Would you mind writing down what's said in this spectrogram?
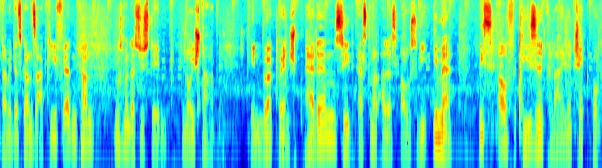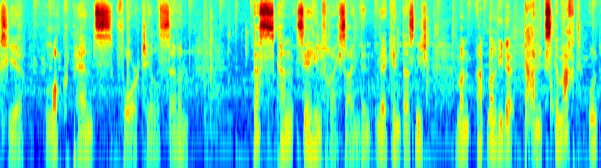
Damit das Ganze aktiv werden kann, muss man das System neu starten. In Workbench Pattern sieht erstmal alles aus wie immer, bis auf diese kleine Checkbox hier. Lock Pants 4 till 7. Das kann sehr hilfreich sein, denn wer kennt das nicht? Man hat mal wieder gar nichts gemacht und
